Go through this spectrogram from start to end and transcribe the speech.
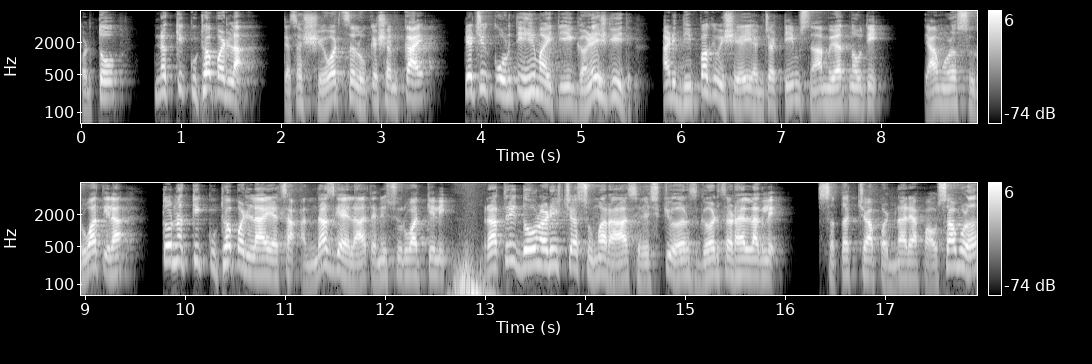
पण तो नक्की कुठं पडला? त्याचं शेवटचं लोकेशन काय? याची कोणतीही माहिती गणेश गीध आणि दीपक विषय यांच्या टीम्सना मिळत नव्हती. त्यामुळं सुरुवातीला तो नक्की कुठं पडला याचा अंदाज घ्यायला त्यांनी सुरुवात केली. रात्री दोन अडीचच्या सुमारास रेस्क्युअर्स गड चढायला लागले. सततच्या पडणाऱ्या पावसामुळं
